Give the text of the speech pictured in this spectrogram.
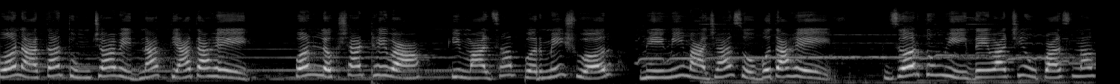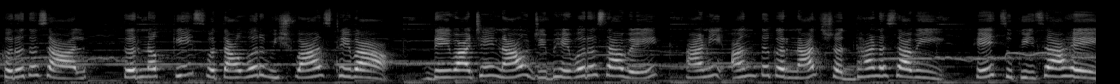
पण आता तुमच्या वेदना त्यात आहेत. पण लक्षात ठेवा की माझा परमेश्वर नेहमी माझ्या सोबत आहे. जर तुम्ही देवाची उपासना करत असाल तर नक्की स्वतःवर विश्वास ठेवा. देवाचे नाव जिभेवर असावे आणि अंतकरणात श्रद्धा नसावी. हे चुकीचं आहे.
